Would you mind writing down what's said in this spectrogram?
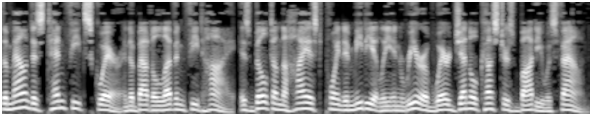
The mound is 10 feet square and about 11 feet high, is built on the highest point immediately in rear of where General Custer's body was found.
